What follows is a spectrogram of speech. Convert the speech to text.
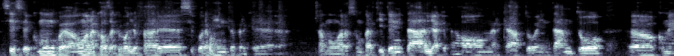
sì, sì, comunque è una cosa che voglio fare sicuramente perché diciamo, ora sono partito in Italia, che però ha un mercato intanto uh, come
